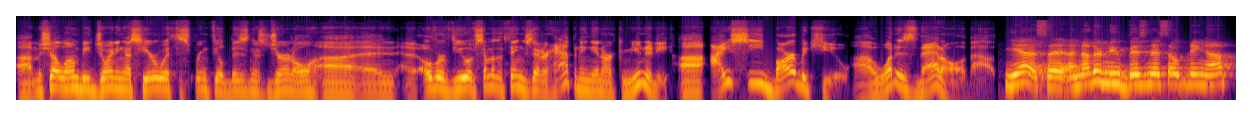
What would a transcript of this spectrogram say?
Uh, Michelle Ownby joining us here with the Springfield Business Journal, uh, an, an, overview of some of the things that are happening in our community. Uh, I-C Barbecue, what is that all about? Yes, another new business opening up,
